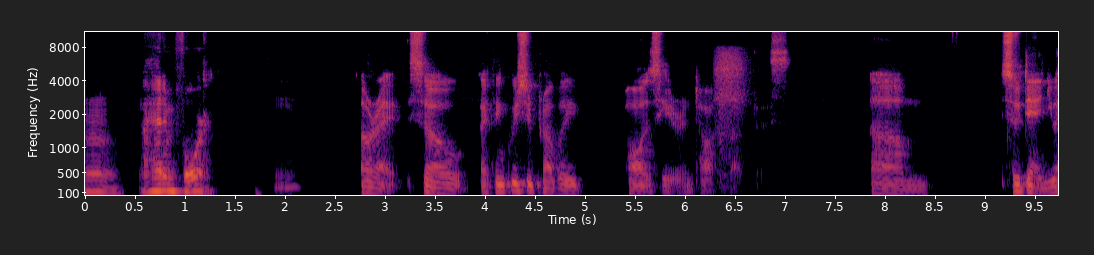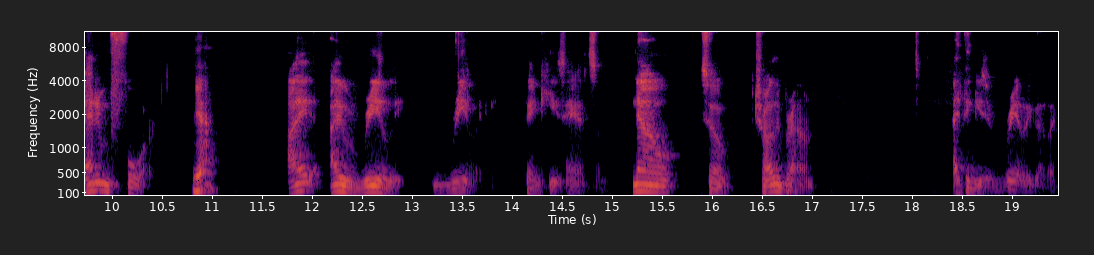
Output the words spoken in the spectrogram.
Mm, I had him four. See? All right. So I think we should probably pause here and talk about this. Um, so Dan, you had him four. Yeah. I I really, really think he's handsome. Now, so Charlie Brown, I think he's really good looking.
